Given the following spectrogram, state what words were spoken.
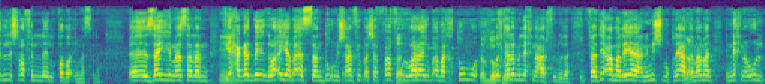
الإشراف ال- القضائي مثلا آه، زي مثلا في. حاجات بقى إجرائية بقى الصندوق مش عارف يبقى شفاف طيب. والورق يبقى مختوم. والكلام اللي إحنا عارفينه ده فدي عملية يعني مش مقنعة نعم. تماما إن إحنا نقول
